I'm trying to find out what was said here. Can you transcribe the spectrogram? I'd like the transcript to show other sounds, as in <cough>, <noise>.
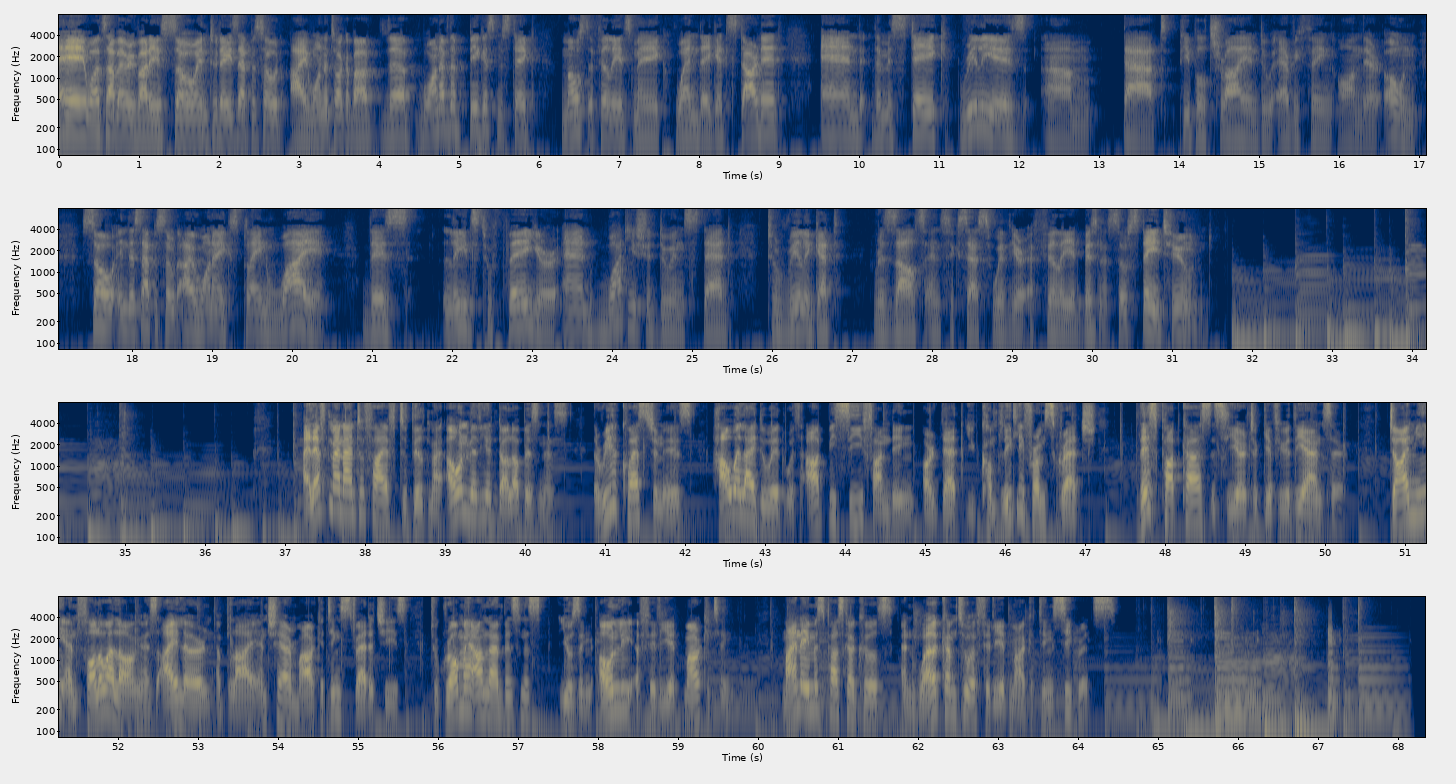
Hey, what's up everybody? So in today's episode, I want to talk about the one of the biggest mistake most affiliates make when they get started and the mistake really is um, that people try and do everything on their own. So in this episode, I want to explain why this leads to failure and what you should do instead to really get results and success with your affiliate business. So stay tuned. I left my 9 to 5 to build my own million dollar business. The real question is how will I do it without VC funding or debt you completely from scratch? This podcast is here to give you the answer. Join me and follow along as I learn, apply, and share marketing strategies to grow my online business using only affiliate marketing. My name is Pascal Kurz, and welcome to Affiliate Marketing Secrets.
